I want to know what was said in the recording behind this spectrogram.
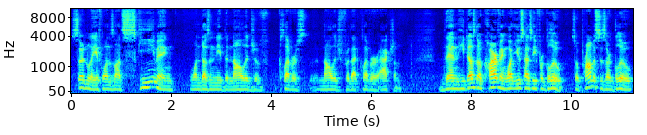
certainly if one's not scheming, one doesn't need the knowledge of clever knowledge for that clever action then he does no carving. What use has he for glue? So promises are glue.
